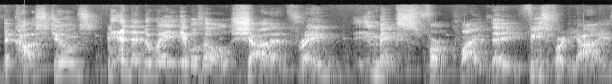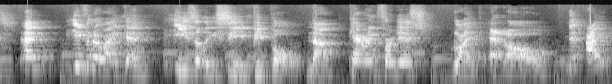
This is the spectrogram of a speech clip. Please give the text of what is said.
the costumes, and then the way it was all shot and framed, it makes for quite a feast for the eyes. And even though I can easily see people not caring for this, like at all, I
